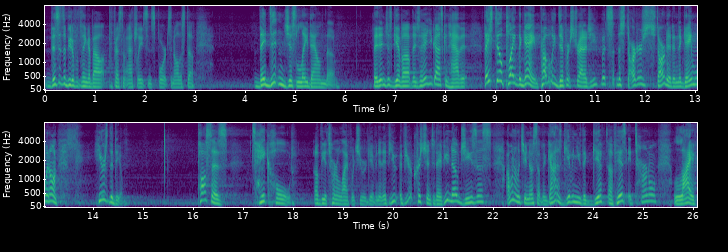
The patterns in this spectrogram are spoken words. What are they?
This is a beautiful thing about professional athletes and sports and all this stuff. They didn't just lay down, though. They didn't just give up. They just said, hey, you guys can have it. They still played the game, probably different strategy, but the starters started and the game went on. Here's the deal Paul says, take hold of the eternal life which you were given. And if, you, if you're a Christian today, if you know Jesus, I want to let you know something. God has given you the gift of His eternal life,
